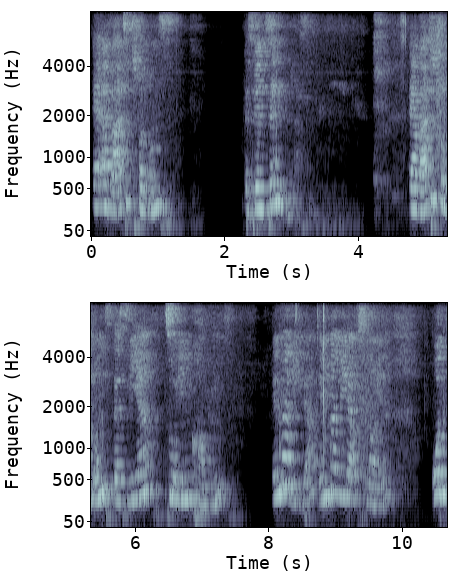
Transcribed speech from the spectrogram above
er erwartet von uns, dass wir uns senden lassen. Er erwartet von uns, dass wir zu ihm kommen Immer wieder, immer wieder aufs Neue. Und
